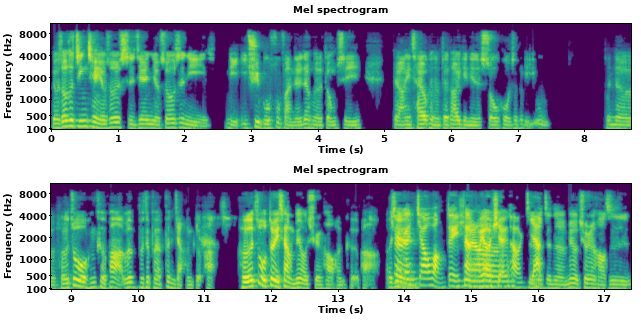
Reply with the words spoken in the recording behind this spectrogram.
有时候是金钱，有时候是时间，有时候是你你一去不复返的任何的东西，对啊，你才有可能得到一点点的收获。这个礼物真的合作很可怕，不不是不是不能讲很可怕，合作对象没有选好很可怕，而且跟交往对象没有选好一样，真的真的没有确认好是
